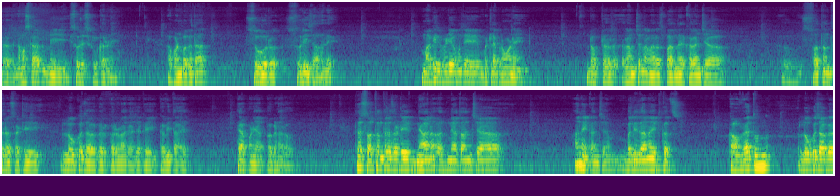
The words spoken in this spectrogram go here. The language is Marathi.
नमस्कार मी सुरेश कुलकर्णी. आपण बघत आहात सूर सुरी झाले. मागील व्हिडिओमध्ये म्हटल्याप्रमाणे डॉक्टर रामचंद्र महाराज पारनेरकरांच्या स्वातंत्र्यासाठी लोकजागर करणाऱ्या ज्या काही कविता आहेत त्या आपण यात बघणार आहोत. तर स्वातंत्र्यासाठी ज्ञान अज्ञातांच्या अनेकांच्या बलिदाना इतकंच. काव्यातून लोकजागर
